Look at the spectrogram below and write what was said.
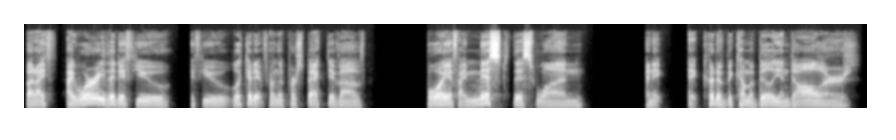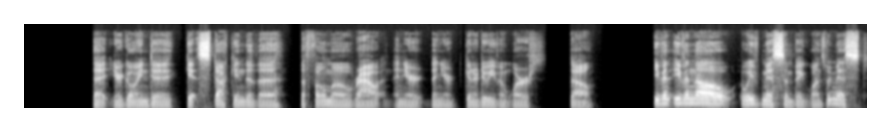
But I I worry that if you if you look at it from the perspective of, boy, if I missed this one and it, it could have become a billion dollars, that you're going to get stuck into the the FOMO route, and then you're then you're gonna do even worse. So, even even though we've missed some big ones, we missed.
